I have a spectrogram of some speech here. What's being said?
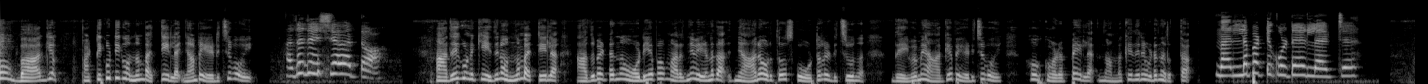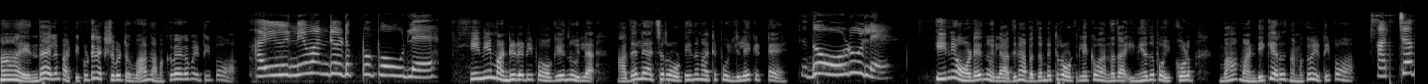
ഓ ഭാഗ്യം. പട്ടിക്കുട്ടിക്ക് ഒന്നും പറ്റിയില്ല. ഞാൻ പേടിച്ചു പോയി. അത് കുണിക്ക്. ഇതിനൊന്നും പറ്റിയില്ല. അത് പെട്ടെന്ന് ഓടിയപ്പോ മറിഞ്ഞു വീണതാ. ഞാൻ ഓർത്തോ സ്കൂട്ടർ ഇടിച്ചു ദൈവമേ ആകെ പേടിച്ചു പോയി. ഓ കുഴപ്പമില്ല. നമുക്കിതിനെ ഇവിടെ നിർത്താം. നല്ല പട്ടിക്കുട്ടിയല്ലേ ആ എന്തായാലും പട്ടിക്കുട്ടി രക്ഷപ്പെട്ടു. വാ നമുക്ക് വേഗം വീട്ടിൽ പോവാം. അയ്യോ ഇനി വണ്ടി എടുപ്പ് പോവൂലേ? ഇനിയും വണ്ടിയുടെ അടി പോകുകയൊന്നുമില്ല അതല്ലേ അച്ഛൻ റോട്ടിൽ നിന്ന് മാറ്റി പുല്ലിലേക്ക് ഇട്ടേ? ഇത് ഓടൂലേ? ഇനി ഓടയൊന്നുമില്ല. അതിന് അബദ്ധം പറ്റി റോട്ടിലേക്ക് വന്നതാ. ഇനി അത് പോയിക്കോളും. വാ വണ്ടി കയറി. നമുക്ക് വീട്ടിൽ പോവാം. അച്ഛൻ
